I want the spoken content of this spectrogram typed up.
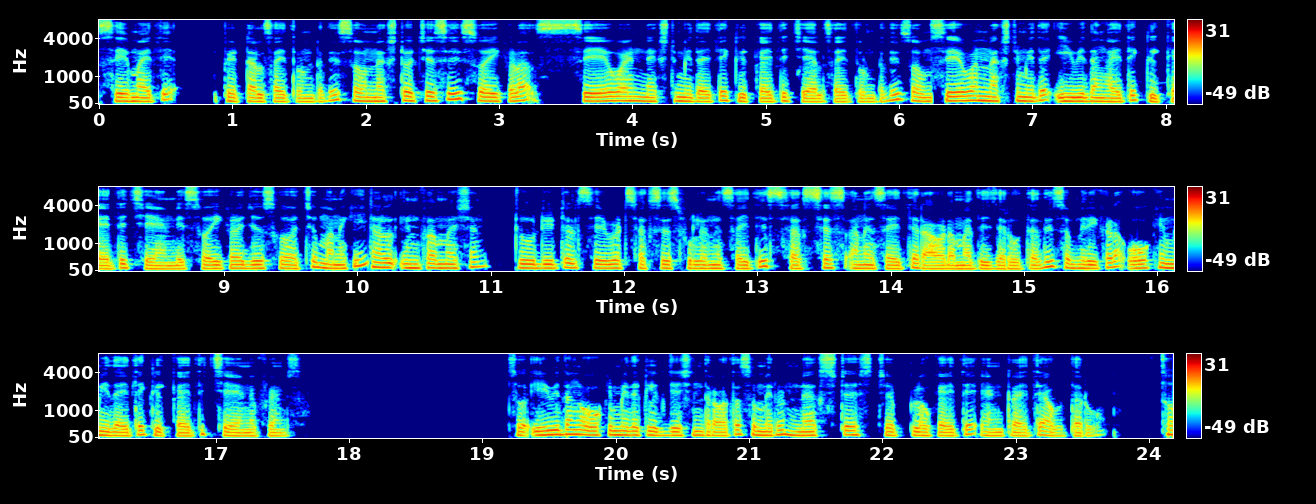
సేమ్ అయితే పెట్టాల్సి అయితే ఉంటుంది. సో నెక్స్ట్ వచ్చేసి సో ఇక్కడ సేవ్ అండ్ నెక్స్ట్ మీద అయితే క్లిక్ అయితే చేయాల్సి అయితే ఉంటుంది. సో సేవ్ అండ్ నెక్స్ట్ మీద ఈ విధంగా అయితే క్లిక్ అయితే చేయండి. సో ఇక్కడ చూసుకోవచ్చు మనకి information to details saved successful అనేసి అయితే సక్సెస్ అనేసి అయితే రావడం అయితే జరుగుతుంది. సో మీరు ఇక్కడ ఓకే మీద అయితే క్లిక్ అయితే చేయండి ఫ్రెండ్స్ సో ఈ విధంగా ఓకే మీద క్లిక్ చేసిన తర్వాత సో మీరు నెక్స్ట్ స్టెప్లోకి అయితే ఎంటర్ అయితే అవుతారు. సో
